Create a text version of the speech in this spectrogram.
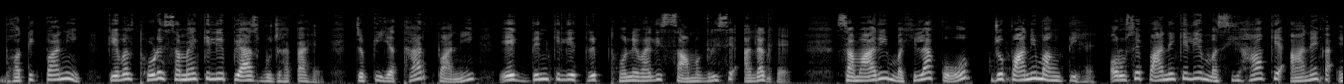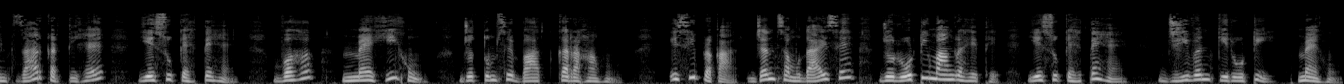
भौतिक पानी केवल थोड़े समय के लिए प्यास बुझाता है, जबकि यथार्थ पानी एक दिन के लिए तृप्त होने वाली सामग्री से अलग है। समारी महिला को जो पानी मांगती है और उसे पाने के लिए मसीहा के आने का इंतज़ार करती है यीशु कहते हैं, वह मैं ही हूँ जो तुमसे बात कर रहा हूँ। इसी प्रकार जन समुदाय से जो रोटी मांग रहे थे यीशु कहते हैं, जीवन की रोटी मैं हूँ।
